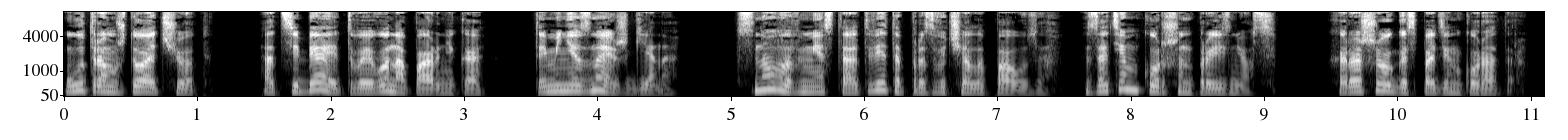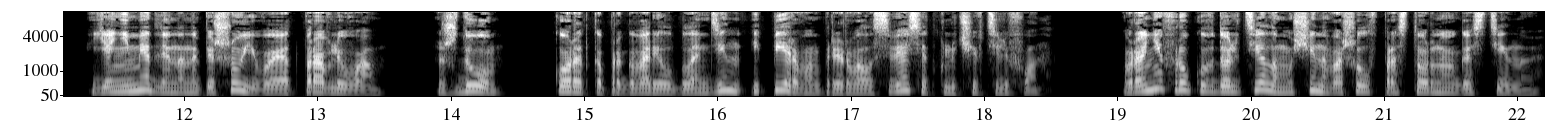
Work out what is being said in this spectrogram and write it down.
«Утром жду отчет. От тебя и твоего напарника. Ты меня знаешь, Гена». Снова вместо ответа прозвучала пауза. Затем Коршун произнес: «Хорошо, господин куратор. Я немедленно напишу его и отправлю вам. Жду», — коротко проговорил блондин и первым прервал связь, отключив телефон. Уронив руку вдоль тела, мужчина вошел в просторную гостиную.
